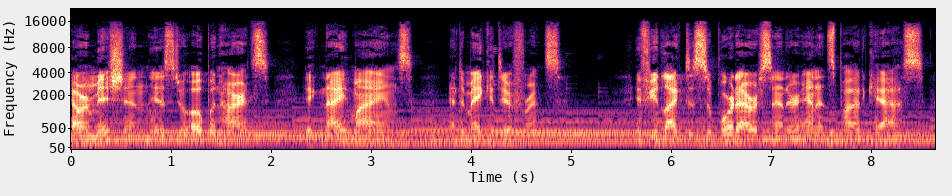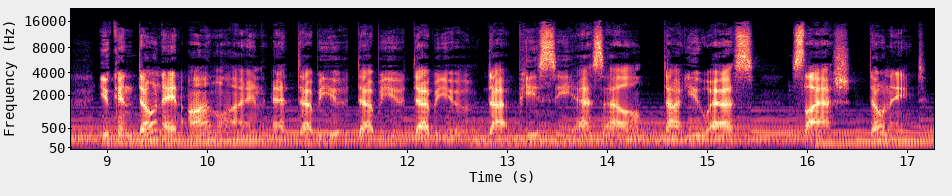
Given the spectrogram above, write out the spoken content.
Our mission is to open hearts, ignite minds, and to make a difference. If you'd like to support our center and its podcasts, you can donate online at www.pcsl.us/donate.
